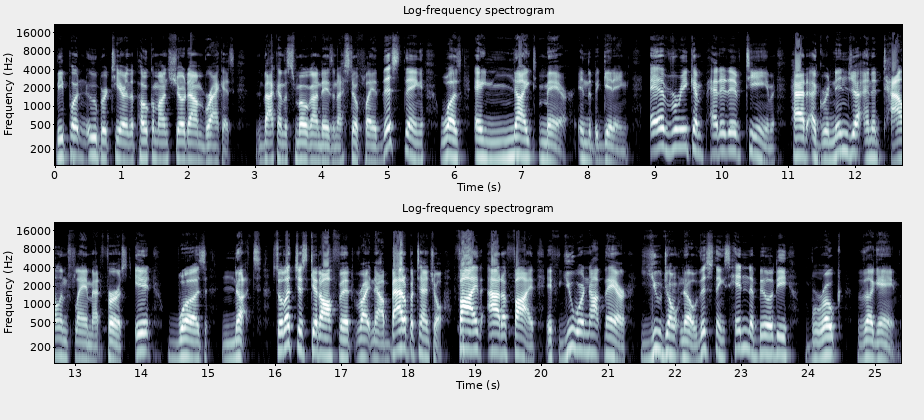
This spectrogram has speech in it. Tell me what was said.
be put in Uber tier in the Pokemon Showdown brackets back on the Smogon days and I still played. This thing was a nightmare in the beginning. Every competitive team had a Greninja and a Talonflame at first. It was nuts. So let's just get off it right now. Battle potential, 5 out of 5. If you were not there, you don't know. This thing's hidden ability broke the game.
